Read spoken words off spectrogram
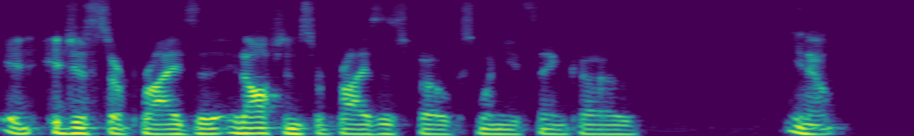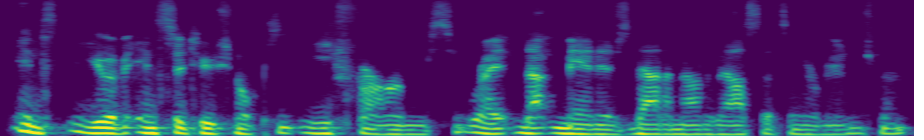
it, it just surprises it often surprises folks when you think of you know in, you have institutional PE firms right that manage that amount of assets under management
